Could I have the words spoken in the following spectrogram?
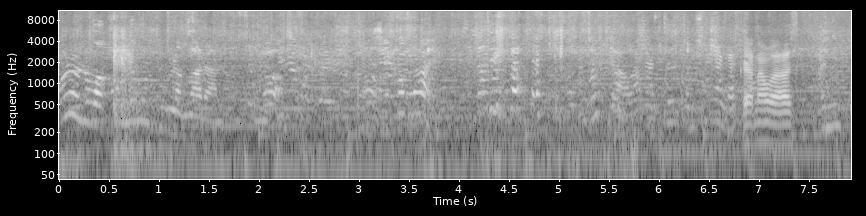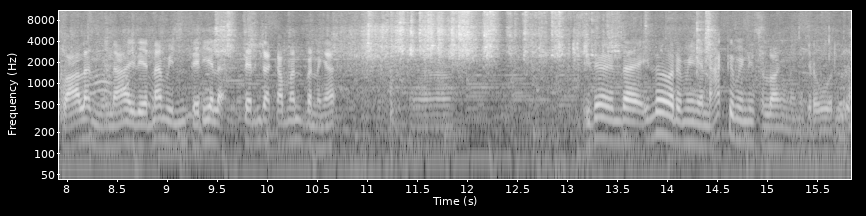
오늘은 와 콩나물 주려고 말하는. கனவா வாழை மீனா இது என்ன மீன் தெரியல தெரிஞ்சால் கமெண்ட் பண்ணுங்கள் இது இந்த இது ஒரு மீன் நாக்கு மீன் சொல்லுவாங்கன்னு நினைக்கிறேன் ஊரில்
